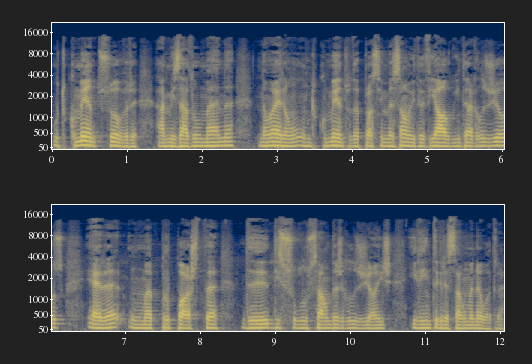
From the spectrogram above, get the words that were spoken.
o documento sobre a amizade humana não era um documento de aproximação e de diálogo interreligioso, era uma proposta de dissolução das religiões e de integração uma na outra.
